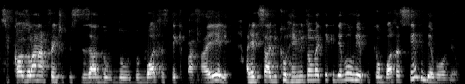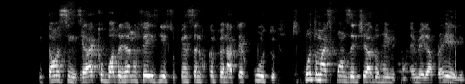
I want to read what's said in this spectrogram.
se caso lá na frente precisar do, do, do Bottas ter que passar ele, a gente sabe que o Hamilton vai ter que devolver, porque o Bottas sempre devolveu. Então, assim, será que o Bottas já não fez isso, pensando que o campeonato é curto, que quanto mais pontos ele tirar do Hamilton, é melhor para ele?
